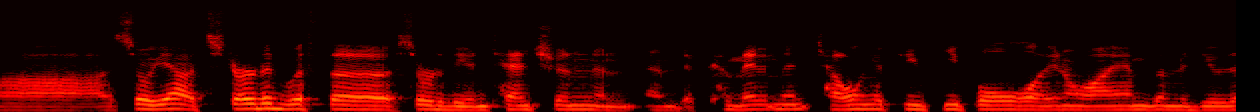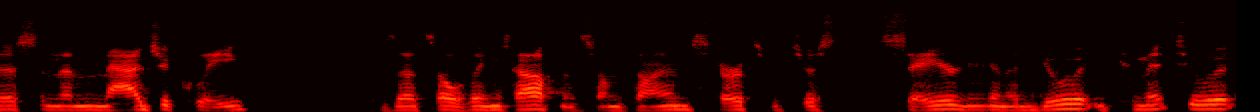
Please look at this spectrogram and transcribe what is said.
uh, so yeah, it started with the sort of the intention and, and the commitment, telling a few people, you know, I am going to do this, and then magically because that's how things happen sometimes. Starts with just say you're going to do it and commit to it,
